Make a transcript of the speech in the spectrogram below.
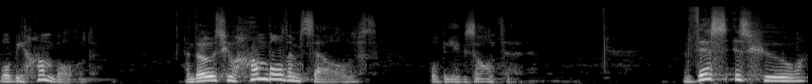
will be humbled, and those who humble themselves will be exalted. This is who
